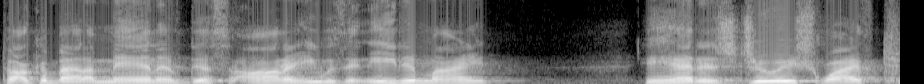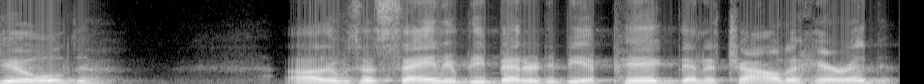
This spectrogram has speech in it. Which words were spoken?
Talk about a man of dishonor. He was an Edomite. He had his Jewish wife killed. Uh, there was a saying it would be better to be a pig than a child of Herod.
